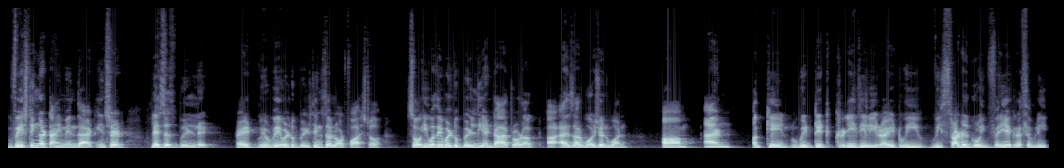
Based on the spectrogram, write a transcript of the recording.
wasting our time in that instead let's just build it right we would be able to build things a lot faster so he was able to build the entire product uh, as our version 1 um, and again we did crazily right? We we started growing very aggressively.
